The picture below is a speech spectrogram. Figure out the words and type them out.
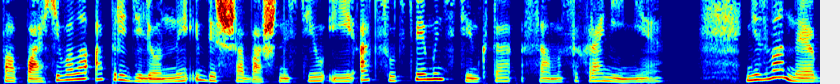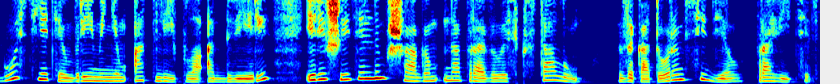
попахивало определенной бесшабашностью и отсутствием инстинкта самосохранения. Незваная гостья тем временем отлипла от двери и решительным шагом направилась к столу, за которым сидел правитель.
